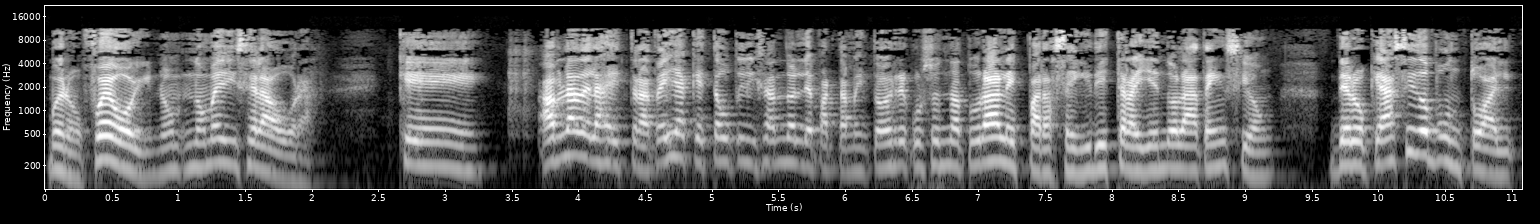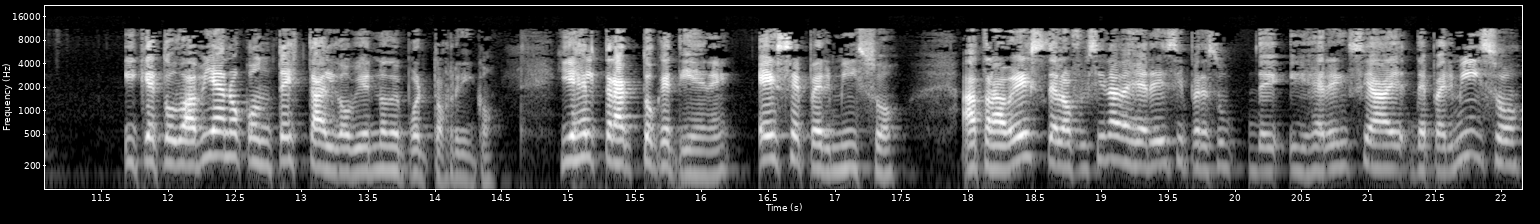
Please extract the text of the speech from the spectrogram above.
bueno, fue hoy, no, no me dice la hora, que habla de las estrategias que está utilizando el Departamento de Recursos Naturales para seguir distrayendo la atención de lo que ha sido puntual y que todavía no contesta el gobierno de Puerto Rico. Y es el tracto que tiene ese permiso a través de la Oficina de Gerencia y, Gerencia de Permiso,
